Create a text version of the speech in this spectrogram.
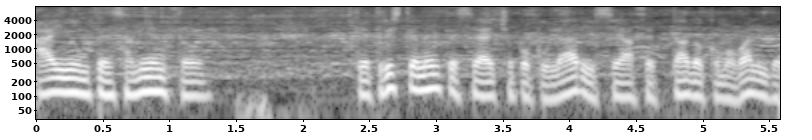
Hay un pensamiento que tristemente se ha hecho popular y se ha aceptado como válido.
